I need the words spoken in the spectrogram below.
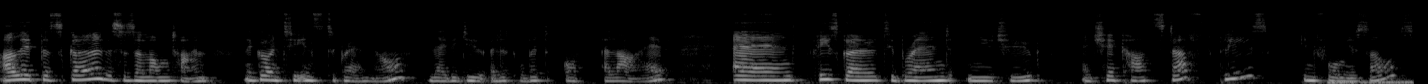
I'll let this go. This is a long time. I'm going to go into Instagram now, maybe do a little bit of a live. And please go to Brand New Tube and check out stuff, please. Inform yourselves.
